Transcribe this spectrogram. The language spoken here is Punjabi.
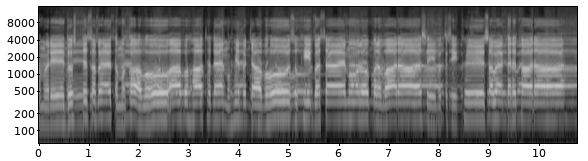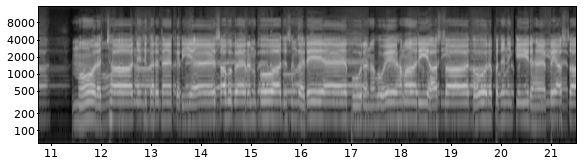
ਹਮਰੇ ਦੁਸ਼ਟ ਸਭੈ ਤੁਮ ਕਾਵੋ, ਆਪ ਹਾਥ ਦੇ ਮੁਹਿ ਬਚਾਵੋ, ਸੁਖੀ ਬਸੈ ਮੋਰੋ ਪਰਵਾਰਾ, ਸੇਵਕ ਸਿੱਖ ਸਭੈ ਕਰਤਾਰਾ ਮੋਰ ਅੱਛਾ ਨਿਜ ਕਰਦੈ ਕਰੀਐ, ਸਭ ਬੈਰਨ ਕੋ ਆਜ ਸੰਘਰੇਐ, ਪੂਰਨ ਹੋਏ ਹਮਾਰੀ ਆਸਾ, ਤੋਰ ਭਜਨ ਕੀ ਰਹਿ ਪਿਆਸਾ।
